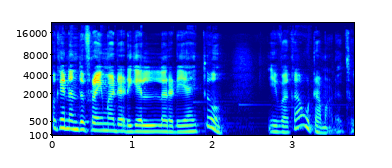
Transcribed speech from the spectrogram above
ಓಕೆ ನಂದು ಫ್ರೈ ಮಾಡಿ ಅಡುಗೆ ಎಲ್ಲ ರೆಡಿ ಆಯಿತು. ಇವಾಗ ಊಟ ಮಾಡೋದು.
